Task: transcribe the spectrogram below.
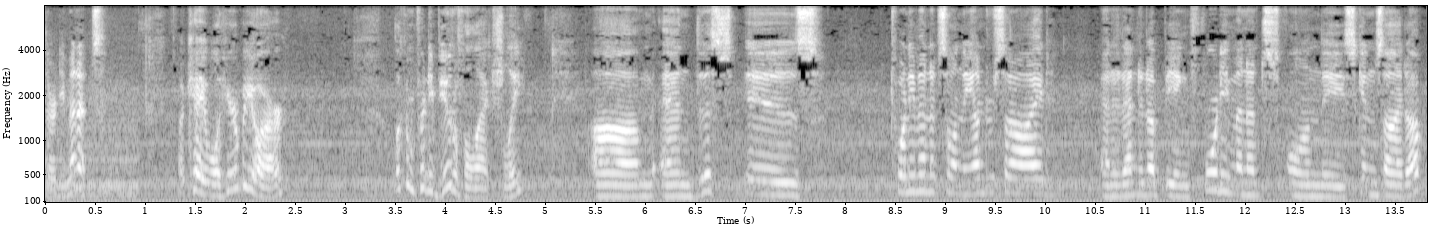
30 minutes. Okay, well here we are. Looking pretty beautiful, actually. Um, and this is 20 minutes on the underside, and it ended up being 40 minutes on the skin side up.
